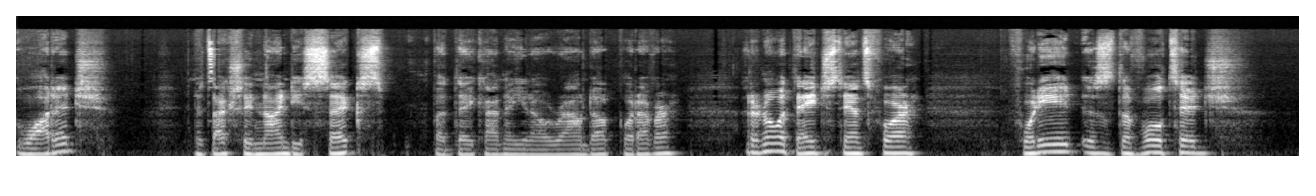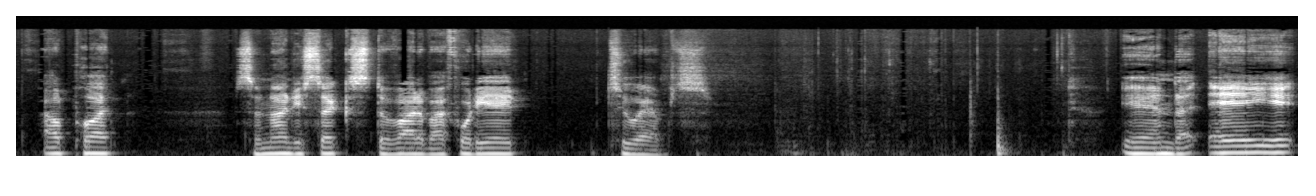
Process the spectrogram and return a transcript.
wattage. It's actually 96, but they kind of, you know, round up, whatever. I don't know what the H stands for. 48 is the voltage output. So 96 divided by 48, 2 amps. And A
